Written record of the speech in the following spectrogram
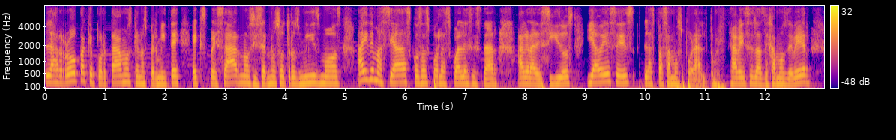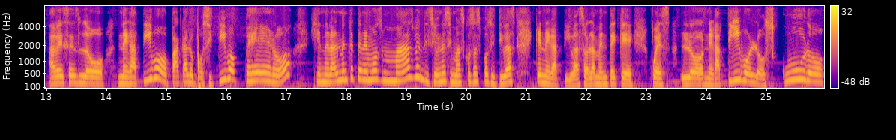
la ropa que portamos que nos permite expresarnos y ser nosotros mismos. Hay demasiadas cosas por las cuales estar agradecidos y a veces las pasamos por alto, a veces las dejamos de ver, a veces es lo negativo opaca lo positivo, pero generalmente tenemos más bendiciones y más cosas positivas que negativas, solamente que pues lo negativo, lo oscuro,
